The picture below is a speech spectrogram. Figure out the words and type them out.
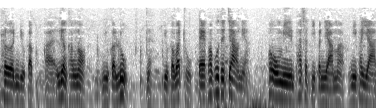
เพลินอยู่กับเรื่องข้างนอก อยู่กับลูกนะอยู่กับวัตถุ แต่พระพุทธเจ้าเนี่ย พระองค์มีพระสติปัญญามาก มีพยาน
